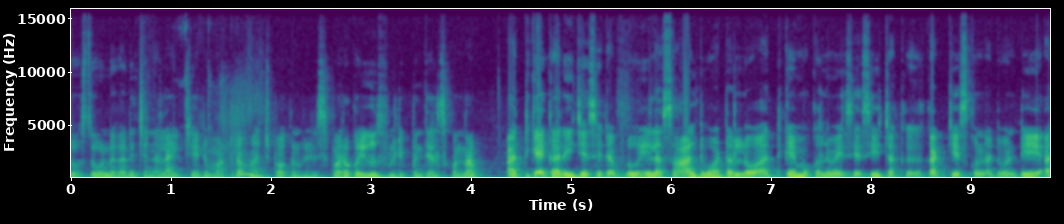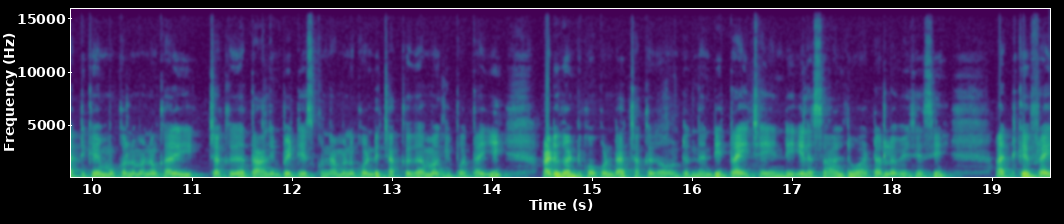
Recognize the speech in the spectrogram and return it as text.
చూస్తూ ఉండగానే చిన్న లైక్ చేయడం మాత్రం మర్చిపోకండి ఫ్రెండ్స్. మరొక యూస్ఫుల్ టిప్ని తెలుసుకుందాం. అరటికాయ కర్రీ చేసేటప్పుడు ఇలా సాల్ట్ వాటర్లో అరటికాయ ముక్కలను వేసేసి చక్కగా కట్ చేసుకున్నటువంటి అరటికాయ ముక్కలు మనం కర్రీ చక్కగా తాలింపు పెట్టేసుకున్నాం అనుకోండి చక్కగా మగ్గిపోతాయి. అడుగంటుకోకుండా చక్కగా ఉంటుందండి. ట్రై చేయండి. ఇలా సాల్ట్ వాటర్లో వేసేసి అరటికాయ ఫ్రై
